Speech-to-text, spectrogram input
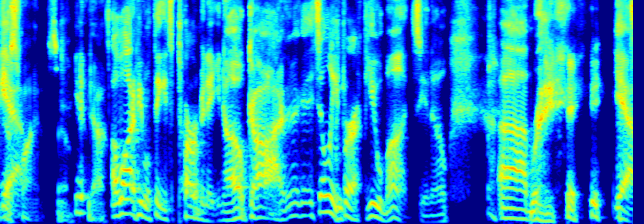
just fine. So You know, yeah, A lot of people think it's permanent, you know? Oh, God, it's only for a few months, you know? Um, right. Yeah.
